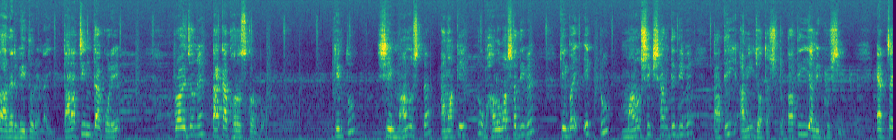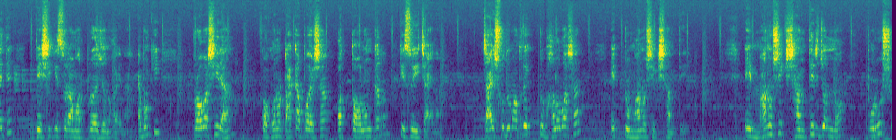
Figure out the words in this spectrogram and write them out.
তাদের ভিতরে নাই। তারা চিন্তা করে প্রয়োজনে টাকা খরচ করব। কিন্তু সেই মানুষটা আমাকে একটু ভালোবাসা দিবে, কিংবা একটু মানসিক শান্তি দিবে, তাতেই আমি যথেষ্ট, তাতেই আমি খুশি। এর চাইতে বেশি কিছুর আমার প্রয়োজন হয় না। এবং কি প্রবাসীরা কখনো টাকা, পয়সা, অর্থ অলংকার কিছুই চায় না। চায় শুধুমাত্র একটু ভালোবাসা, একটু মানসিক শান্তি। এই মানসিক শান্তির জন্য পুরুষ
